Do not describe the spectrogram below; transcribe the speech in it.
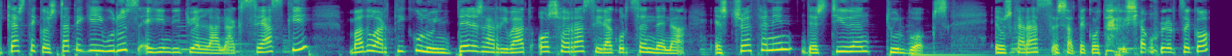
ikasteko estrategiei buruz egin dituen lanak. Zehazki, badu artikulu interesgarri bat oso erraz irakurtzen dena, Strengthening the Student Toolbox. Euskaraz esateko tarrixago ulertzeko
